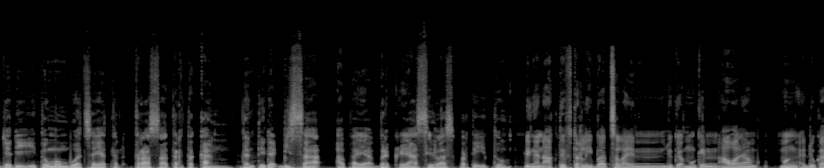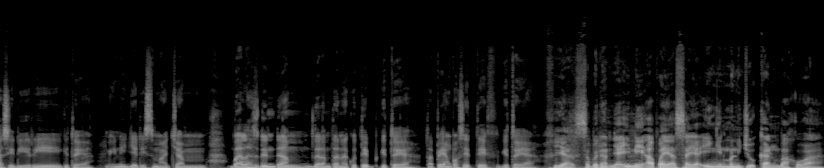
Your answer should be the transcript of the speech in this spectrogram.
Jadi itu membuat saya ter- terasa tertekan dan tidak bisa apa ya berkreasi lah seperti itu. Dengan aktif terlibat selain juga mungkin awalnya mengedukasi diri gitu ya. Ini jadi semacam balas dendam dalam tanda kutip gitu ya, tapi yang positif gitu ya. Iya, sebenarnya ini apa ya saya ingin menunjukkan bahwa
